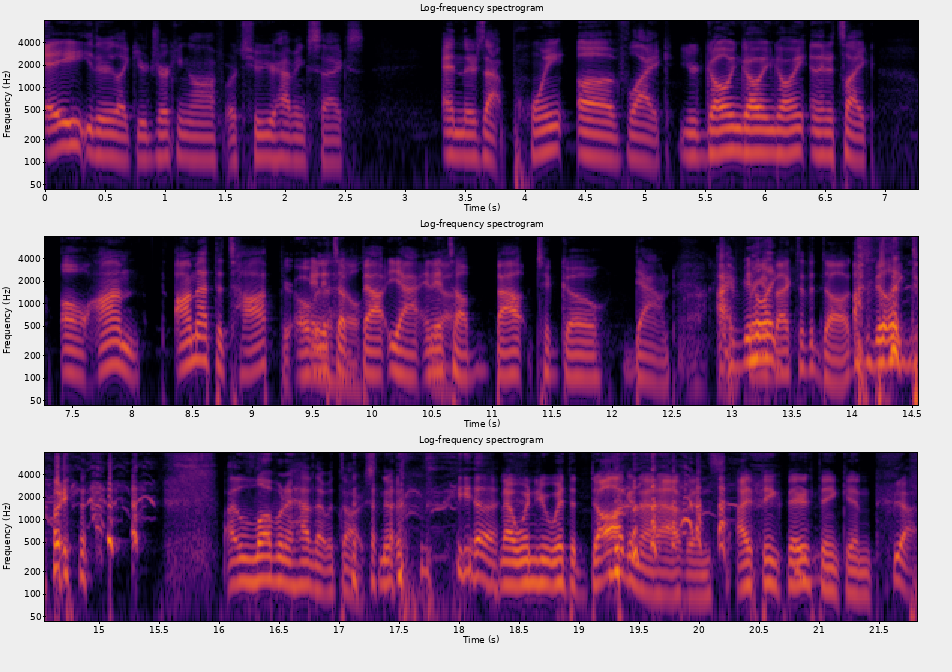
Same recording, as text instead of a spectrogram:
a either like you're jerking off or two you're having sex and there's that point of like you're going going going and then it's like oh I'm I'm at the top You're over and the it's hill. about yeah and it's Yeah. about to go down. Uh, I Bring feel it like back to the dogs. I feel like I love when I have that with dogs. No, yeah. Now, when you're with a dog and that happens, I think they're thinking, Yeah.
